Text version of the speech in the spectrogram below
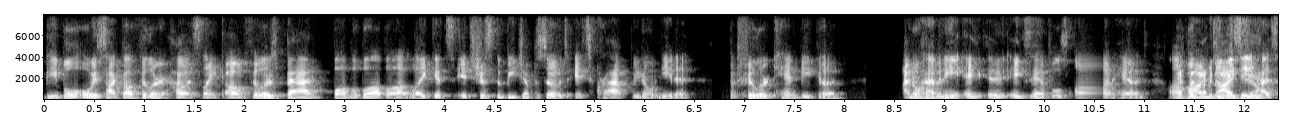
People always talk about filler, how it's like, oh, filler's bad, blah blah blah blah. Like it's it's just the beach episodes. It's crap. We don't need it. But filler can be good. I don't have any e- e- examples on hand, um, Oh, but I mean, DBZ has.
